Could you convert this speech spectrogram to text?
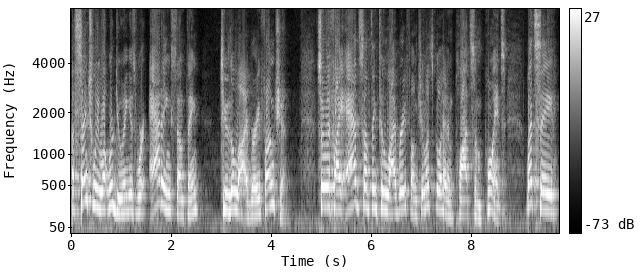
Essentially, what we're doing is we're adding something to the library function. So if I add something to the library function, let's go ahead and plot some points. Let's say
